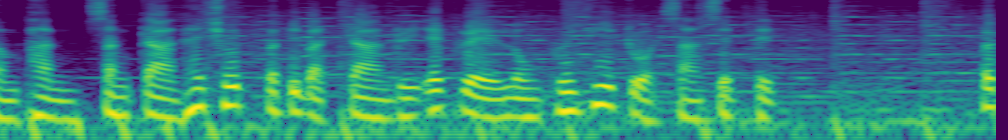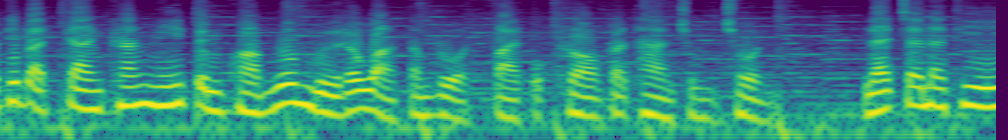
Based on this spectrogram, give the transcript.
สัมพันธ์ สั่งการให้ชุดปฏิบัติการรีเอ็กเรย์ลงพื้นที่ตรวจสารเสพติด ปฏิบัติการครั้งนี้เป็นความร่วมมือระหว่างตำรวจฝ่ายปกครองประธานชุมชน และเจ้าหน้าที่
